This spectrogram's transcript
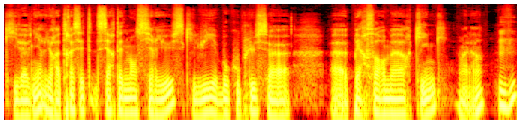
qui va venir. Il y aura très cer- certainement Sirius qui lui est beaucoup plus euh, performeur kink, voilà. Mhm.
